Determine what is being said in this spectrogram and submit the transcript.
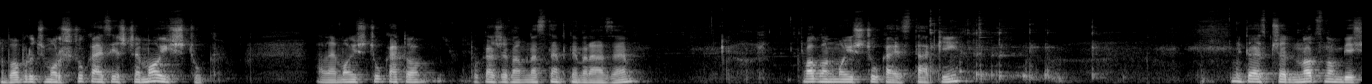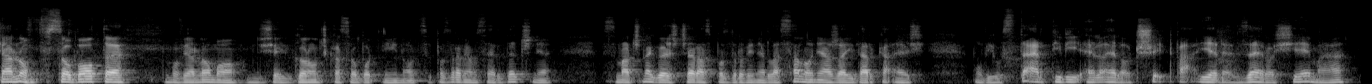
Bo oprócz morszczuka jest jeszcze mojszczuk. Ale mojszczuka to pokażę Wam następnym razem. Ogon mojszczuka jest taki. I to jest przed nocną biesiadą w sobotę, bo wiadomo, dzisiaj gorączka sobotniej nocy. Pozdrawiam serdecznie. Smacznego jeszcze raz pozdrowienia dla saloniarza i Darka Eś. Mówił Star TV, elo elo 3, 2, 1, 0, siema.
